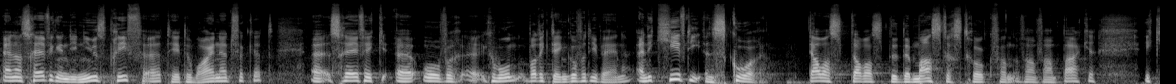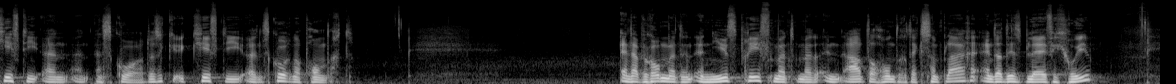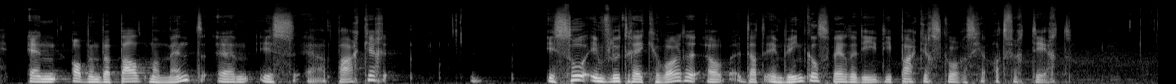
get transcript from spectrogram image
En dan schrijf ik in die nieuwsbrief, uh, het heet de Wine Advocate, uh, schrijf ik over gewoon wat ik denk over die wijnen. En ik geef die een score. Dat was, dat was de, de masterstrook van, van Van Parker. Ik geef die een, een, een score. Dus ik, ik, geef die een score op 100. En dat begon met een, een nieuwsbrief met, met een aantal honderd exemplaren. En dat is blijven groeien. En op een bepaald moment um, is Parker is zo invloedrijk geworden uh, dat in winkels werden die, die Parker-scores geadverteerd.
